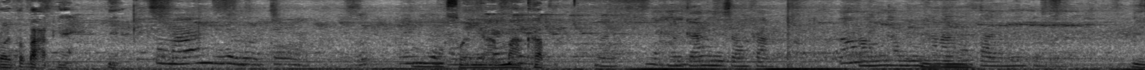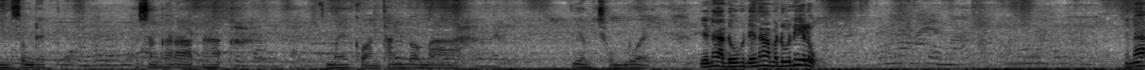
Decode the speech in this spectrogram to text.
รอยพระบาทไงเนี่ยสมาร์ทเรียนหมดจังอะโอ้สวยงามมากครับเหมือนมันกลางมีสองฝั่งฝั่งนี้ทำบุญข้างล่างก็ไปนี่เป็นบุญ มีสมเด็จพระสังฆราชนะฮะสมัยก่อนท่านก็มาเยี่ยมชมด้วย เดี๋ยวหน้าดู เดี๋ยวหน้ามาดูนี่ลูก เดี๋ยวหน้า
